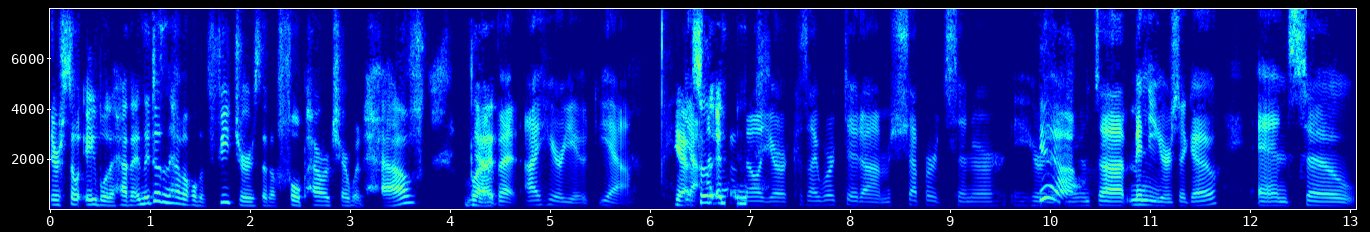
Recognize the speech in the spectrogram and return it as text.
they're still able to have it, and it doesn't have all the features that a full power chair would have. But yeah, but I hear you. Yeah. Yeah, yeah, so I'm and, familiar because I worked at um, Shepherd Center here yeah. in Atlanta many years ago, and so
